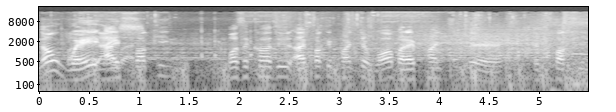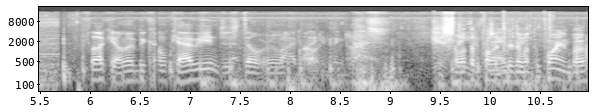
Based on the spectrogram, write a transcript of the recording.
no way. I fucking what's it called, dude? I fucking punched the wall, but I punched the the fucking. Fuck it, I'm gonna become Cavi and just don't ruin my So what the point? Then what the point, bro?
